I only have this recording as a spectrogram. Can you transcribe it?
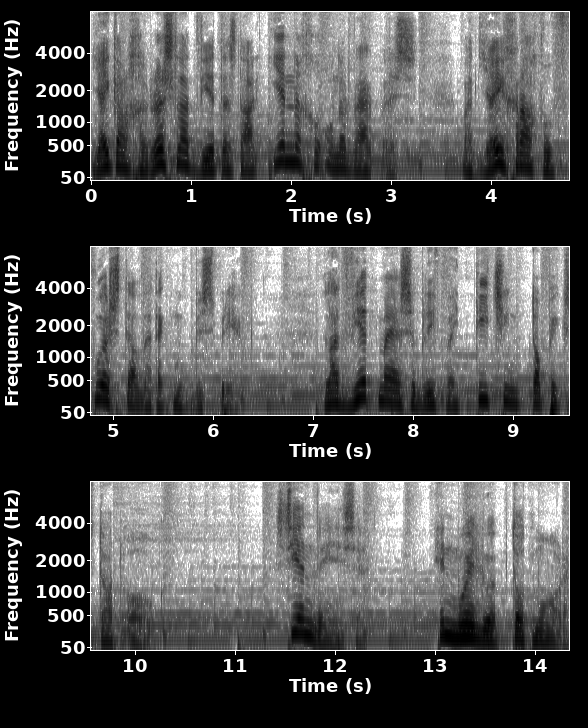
Jy kan gerus laat weet as daar enige onderwerp is wat jy graag wil voorstel dat ek moet bespreek. Laat weet my asseblief by teachingtopics.org. Seënwense en mooi loop tot môre.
